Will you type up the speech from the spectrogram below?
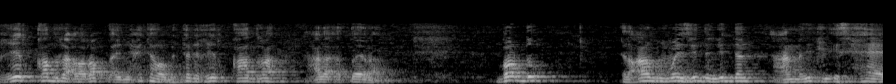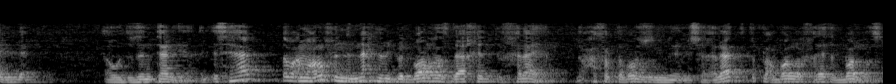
غير قادرة على ربط أجنحتها وبالتالي غير قادرة على الطيران. برضو العرض المميز جدا جدا عملية الإسهال أو الديزنتريا الإسهال طبعا معروف إن النحل مش بتبرز داخل الخلايا. لو حصل تبرز للشغلات تطلع بره الخلايا تتبرز.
